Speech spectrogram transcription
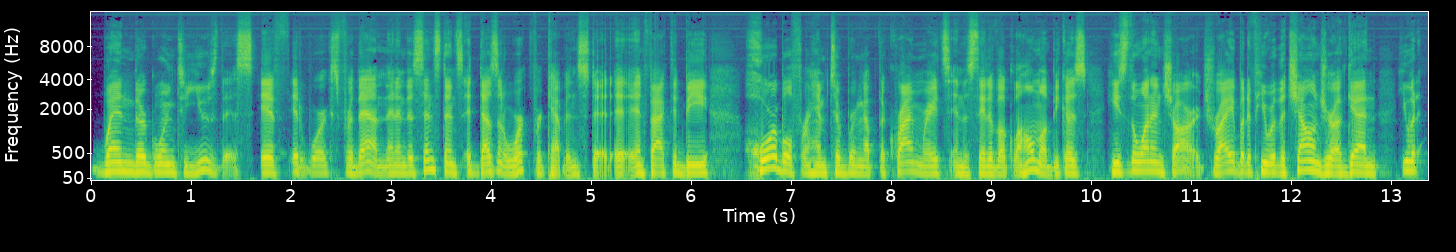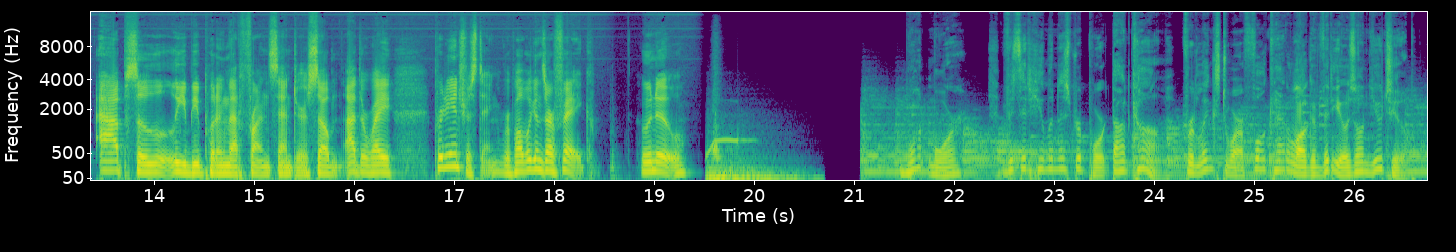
when they're going to use this if it works for them. And in this instance, it doesn't work for Kevin Stitt. In fact, it'd be horrible for him to bring up the crime rates in the state of Oklahoma because he's the one in charge, right? But if he were the challenger, again, he would absolutely be putting that front and center. So either way, pretty interesting. Republicans are fake. Who knew? Want more? Visit humanistreport.com for links to our full catalog of videos on YouTube,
